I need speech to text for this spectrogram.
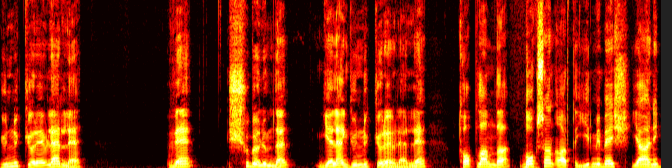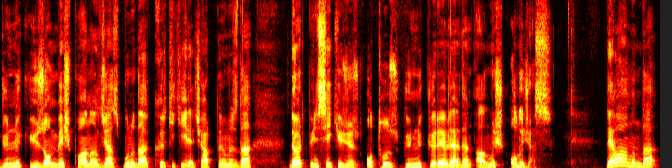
günlük görevlerle ve şu bölümden gelen günlük görevlerle toplamda 90 artı 25 yani günlük 115 puan alacağız. Bunu da 42 ile çarptığımızda 4830 günlük görevlerden almış olacağız. Devamında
